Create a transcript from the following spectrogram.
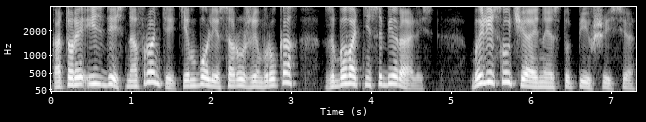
которые и здесь, на фронте, тем более с оружием в руках, забывать не собирались. Были случайные оступившиеся,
